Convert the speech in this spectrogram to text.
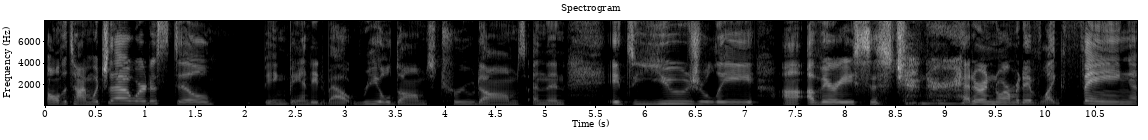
all the time, which that word is still being bandied about real DOMs, true DOMs, and then it's usually uh, a very cisgender, heteronormative like thing,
